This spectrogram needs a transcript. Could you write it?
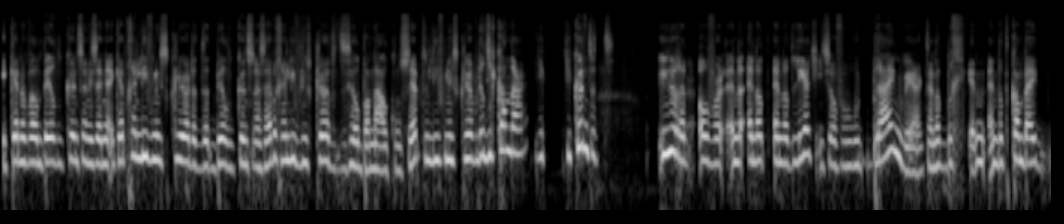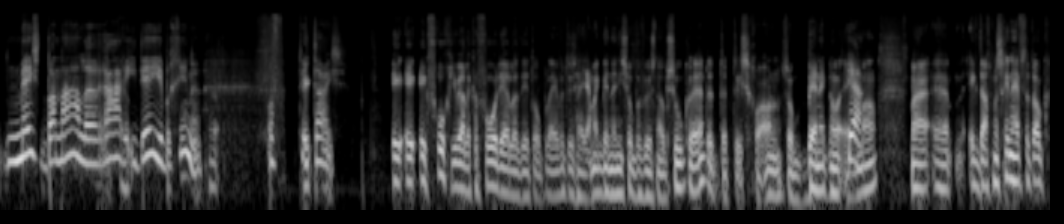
ik ken ook wel een beeldend kunstenaar die zei... nee, ik heb geen lievelingskleur, dat, dat beeldend kunstenaars hebben geen lievelingskleur. Dat is een heel banaal concept, een lievelingskleur. Bedoel, je, kan daar, je, je kunt het uren over... En, dat- en, dat, en dat leert je iets over hoe het brein werkt. En dat, beg- en, en dat kan bij de meest banale, rare ideeën beginnen. Of details. Ik, ik, ik vroeg je welke voordelen dit oplevert. Toen zei ja, maar ik ben er niet zo bewust naar op zoek. Hè. Dat, dat is gewoon, zo ben ik nou Ja. eenmaal. Maar eh, ik dacht, misschien heeft het ook...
